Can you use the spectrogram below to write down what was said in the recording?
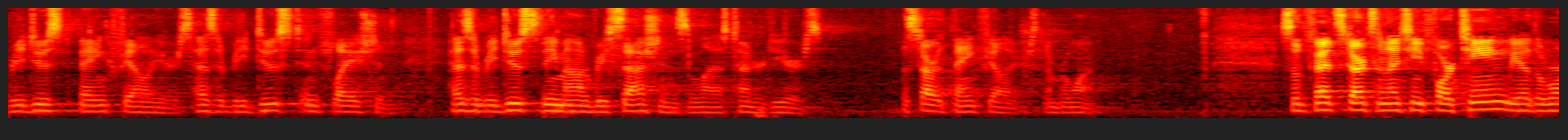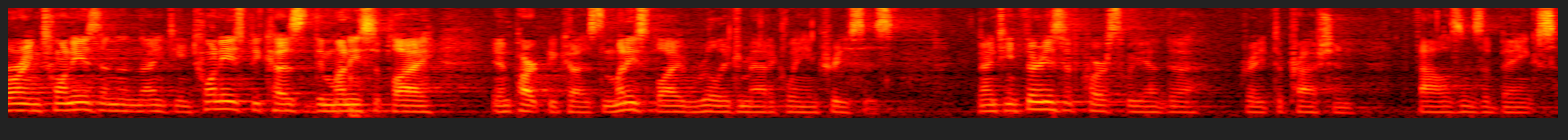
reduced bank failures? Has it reduced inflation? Has it reduced the amount of recessions in the last hundred years? Let's start with bank failures, number one. So the Fed starts in 1914. We have the roaring 20s and the 1920s because the money supply, in part because the money supply really dramatically increases. 1930s, of course, we have the Great Depression. Thousands of banks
